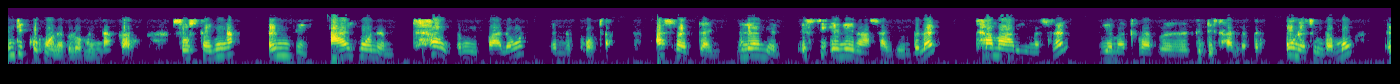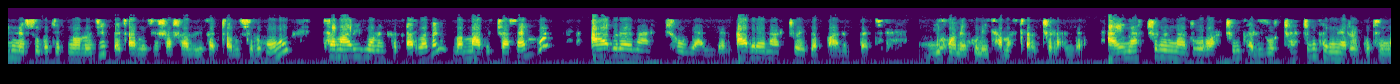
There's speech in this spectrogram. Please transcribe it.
እንዲህ ከሆነ ብሎ የሚናገረው። ሶስተኛ እምቢ፣ አይሆንም፣ ተው የሚባለውን እንቆጠር። አስረዳኝ፣ ለምን እስቲ እኔን አሳየኝ ብለን ተማሪ መስለን የመቅረብ ግዴታ አለብን። እውነትም ደግሞ እነሱ በቴክኖሎጂ በጣም የተሻሻሉ የፈጠሩ ስለሆኑ ተማሪ ሆነን ከቀረብን መማር ብቻ ሳይሆን አብረናቸው ያለን አብረናቸው የገባንበት የሆነ ሁኔታ መፍጠር እንችላለን። አይናችን እና ጆሮችን ከልጆቻችን ከሚያደርጉትና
